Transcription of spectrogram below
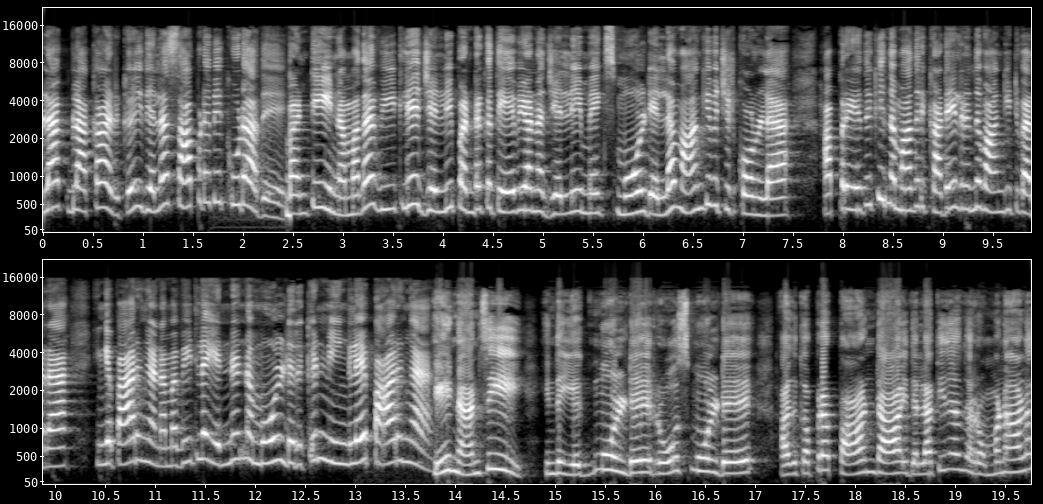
பிளாக் பிளாக்கா இருக்கு. இதெல்லாம் சாப்பிடவே கூடாது. பண்டி நம்ம தான் வீட்லயே ஜெல்லி பண்றதுக்கு தேவையான ஜெல்லி மிக்ஸ் மோல்டு எல்லாம் வாங்கி வச்சிருக்கோம்ல. அப்புறம் எதுக்கு இந்த மாதிரி கடையில இருந்து வாங்கிட்டு வர? இங்க பாருங்க நம்ம வீட்ல என்னென்ன மோல்டு இருக்குன்னு நீங்களே பாருங்க. ஏ நான்சி இந்த எக் மோல்டு ரோஸ் மோல்டு அதுக்கப்புறம் பாண்டா இது எல்லாத்தையும் தான் ரொம்ப நாளா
